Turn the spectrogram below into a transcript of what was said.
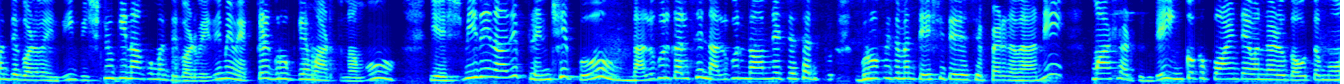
మధ్య గొడవైంది విష్ణుకి నాకు మధ్య గొడవైంది మేము ఎక్కడ గ్రూప్ గేమ్ ఆడుతున్నాము? యష్మిది నాది ఫ్రెండ్షిప్ నలుగురు కలిసి నలుగురు నామినేట్ చేస్తే అది గ్రూప్ ఇజమని టేస్టీ తేజ చెప్పాడు కదా అని మాట్లాడుతుంటే ఇంకొక పాయింట్ ఏమన్నాడు గౌతము?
